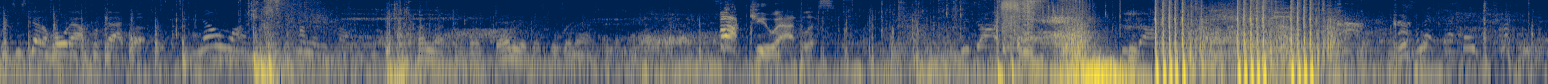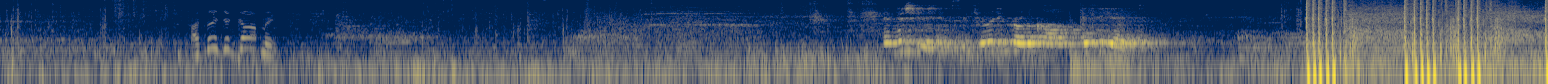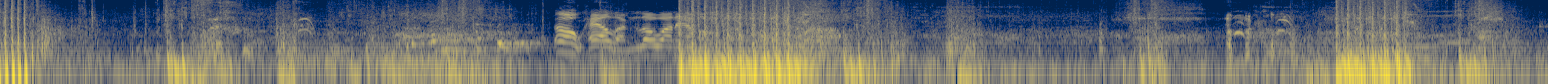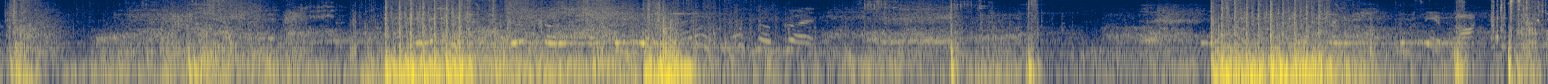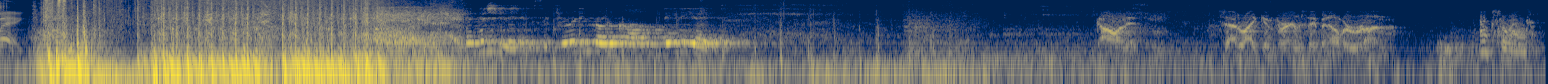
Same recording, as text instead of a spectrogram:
We just gotta hold out for backup. No one's coming from. I'm not convinced any of this was an accident. Fuck you, Atlas! I think it got me. Initiating Security Protocol 88. Oh, hell, I'm low on ammo. Feels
